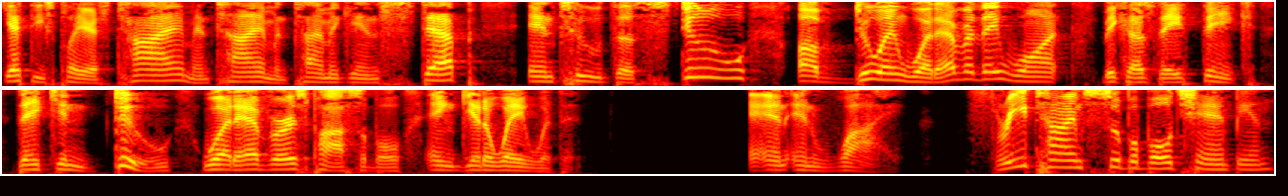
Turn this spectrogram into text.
Yet these players time and time and time again step into the stew of doing whatever they want because they think they can do whatever is possible and get away with it. And, and why? Three time Super Bowl champion,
